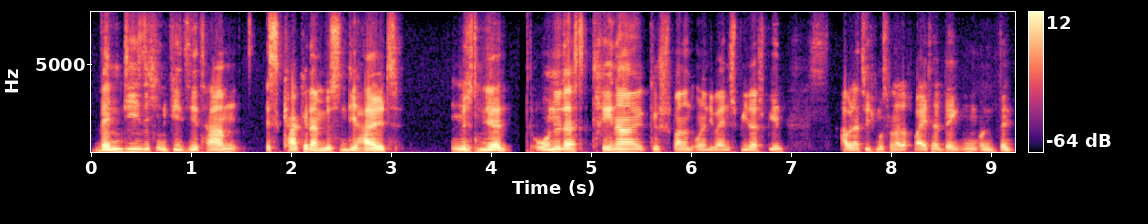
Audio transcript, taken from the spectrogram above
wenn die sich infiziert haben, ist kacke, dann müssen die halt, müssen die halt ohne das Trainergespann und ohne die beiden Spieler spielen. Aber natürlich muss man halt auch weiterdenken und wenn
